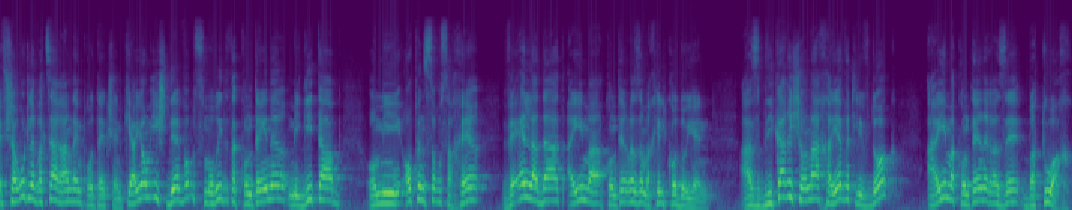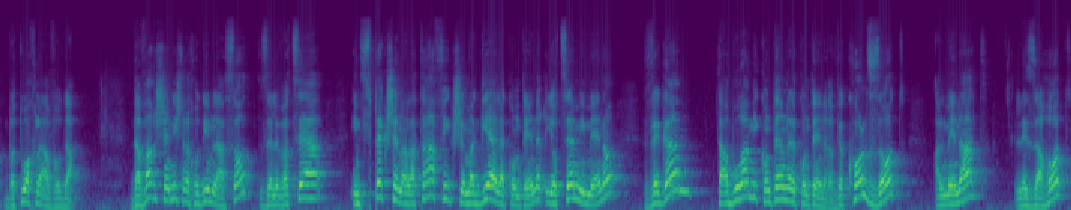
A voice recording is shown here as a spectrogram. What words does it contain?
אפשרות לבצע Runtime Protection, כי היום איש DevOps מוריד את הקונטיינר מ GitHub או מ open source אחר, ואין לדעת האם הקונטיינר הזה מכיל קוד עוין. אז בדיקה ראשונה חייבת לבדוק האם הקונטיינר הזה בטוח, בטוח לעבודה. דבר שני שאנחנו יודעים לעשות, זה לבצע inspection על ה traffic שמגיע אל הקונטיינר, יוצא ממנו, וגם תעבורה מ container ל container. וכל זאת על מנת לזהות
